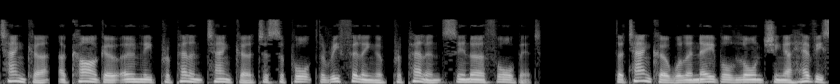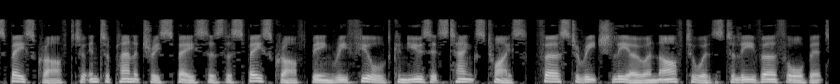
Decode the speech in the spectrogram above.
Tanker, a cargo-only propellant tanker to support the refilling of propellants in Earth orbit. The tanker will enable launching a heavy spacecraft to interplanetary space as the spacecraft being refueled can use its tanks twice, first to reach LEO and afterwards to leave Earth orbit.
